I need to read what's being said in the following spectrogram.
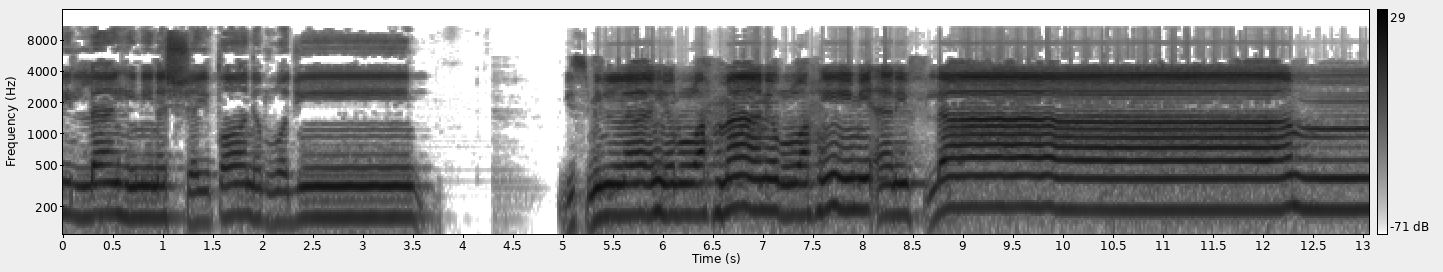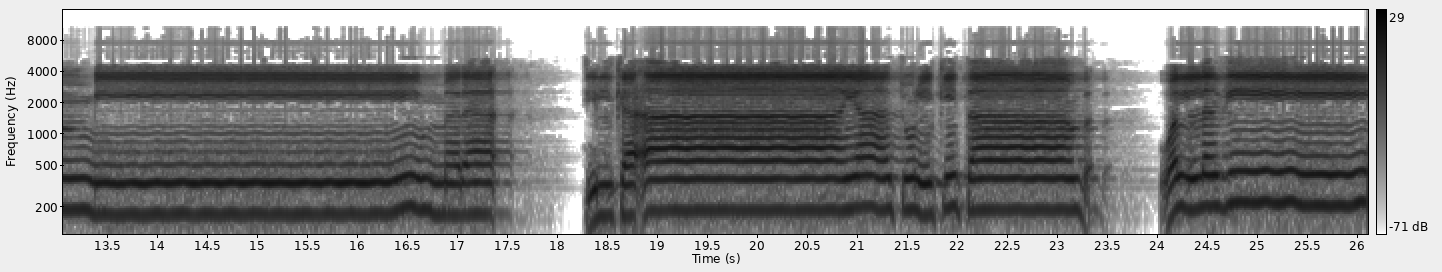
بالله من الشيطان الرجيم. بسم الله الرحمن الرحيم. ألف لام ميم تلك آيات الكتاب والذي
